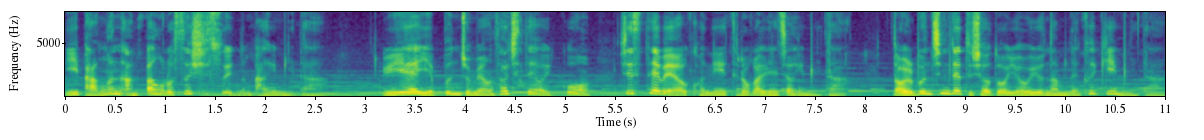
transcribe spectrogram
이 방은 안방으로 쓰실 수 있는 방입니다. 위에 예쁜 조명 설치되어 있고 시스템 에어컨이 들어갈 예정입니다. 넓은 침대 드셔도 여유 남는 크기입니다.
